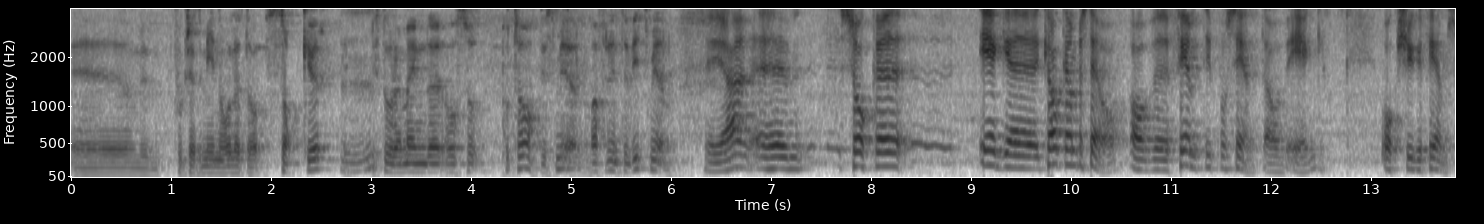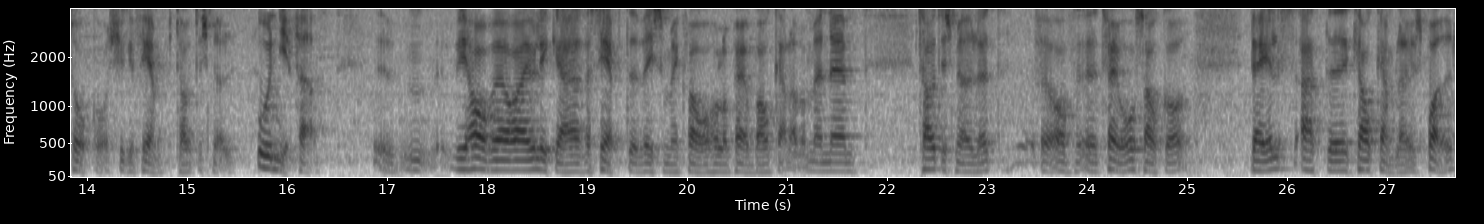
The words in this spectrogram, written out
Eh, vi fortsätter med innehållet då. Socker i stora mängder och så potatismjöl. Varför inte vitt mjöl? Ja, eh, socker, ägg, kakan består av eh, 50% av ägg och 25 socker och 25 potatismjöl. Ungefär. Ehm, vi har våra olika recept, vi som är kvar och håller på och bakar. Där. Men ehm, eh, potatismjölet av eh, två orsaker. Dels att eh, kakan blir ju spröd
